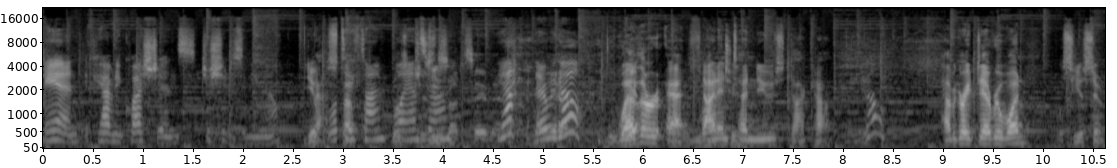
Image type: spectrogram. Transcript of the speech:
And if you have any questions, just shoot us an email. Yep. We'll take time. We'll answer them. about to say that. Yeah, there we go. Weather Yeah, at have fun, too. 9and10news.com. There you go. Have a great day, everyone. We'll see you soon.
